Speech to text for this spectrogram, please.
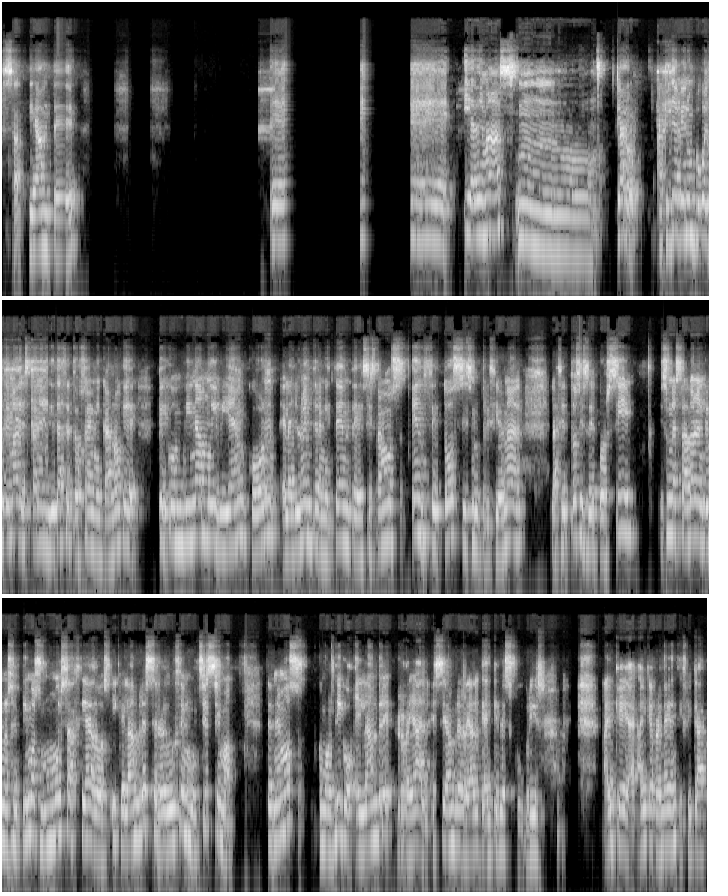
saciante. Eh, eh, y además, mm, claro, aquí ya viene un poco el tema de estar en dieta cetogénica, ¿no? que, combina muy bien con el ayuno intermitente. Si estamos en cetosis nutricional, la cetosis de por sí es un estado en el que nos sentimos muy saciados y que el hambre se reduce muchísimo. Tenemos, como os digo, el hambre real, ese hambre real que hay que descubrir, hay, que, hay que aprender a identificar.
